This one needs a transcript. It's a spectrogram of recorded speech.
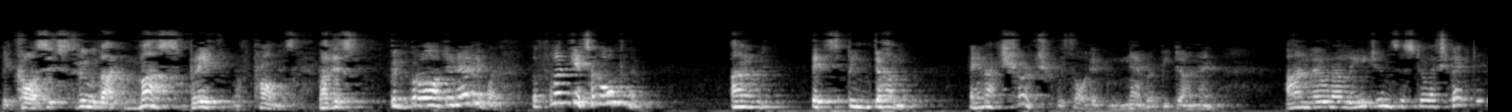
Because it's through that mass breaking of promise that it's been brought in everywhere. The floodgates are open. And it's been done in a church we thought it would never be done in. And our allegiance is still expected?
